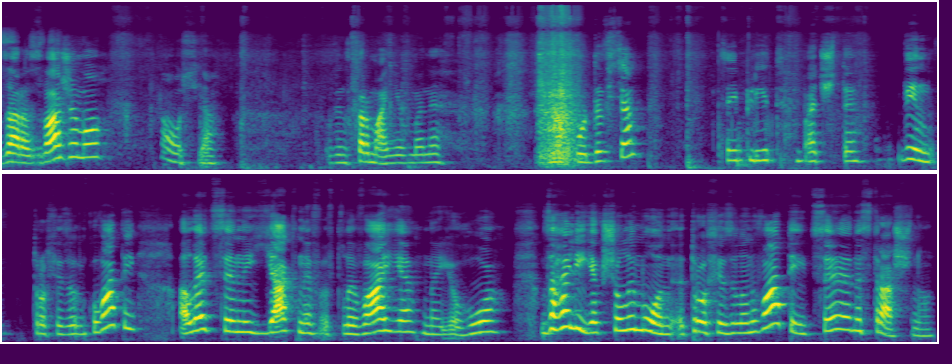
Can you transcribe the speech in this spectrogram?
зараз зважимо. А ось я. Він в кармані в мене знаходився. Цей плід, бачите. Він трохи зеленкуватий, але це ніяк не впливає на його. Взагалі, якщо лимон трохи зеленуватий, це не страшно.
